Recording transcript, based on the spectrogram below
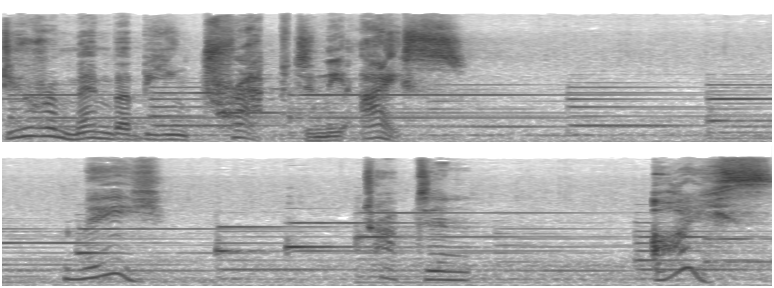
Do you remember being trapped in the ice? Me? Trapped in... ice?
